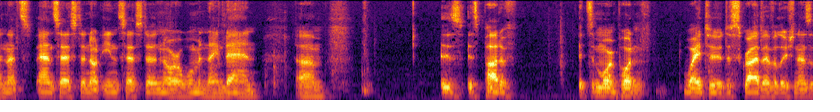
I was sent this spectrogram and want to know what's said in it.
and that's ancestor, not incestor, nor a woman named Anne, um, is is part of. It's a more important way to describe evolution as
